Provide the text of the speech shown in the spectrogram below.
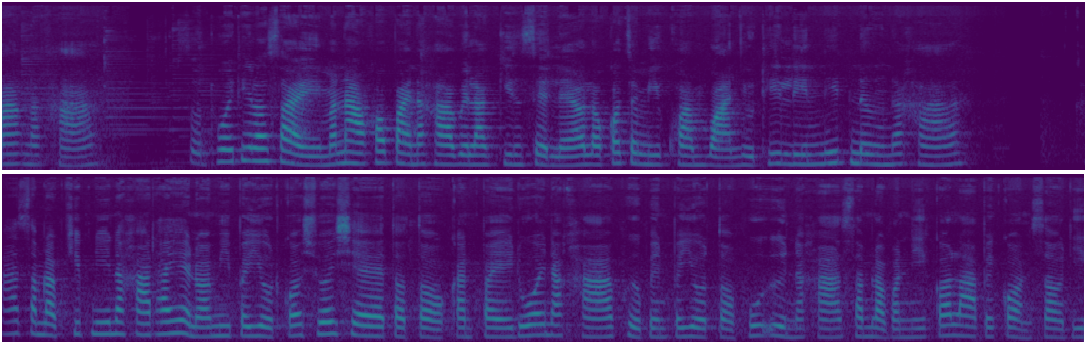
มากนะคะ ส่วนถ้วยที่เราใส่มะนาวเข้าไปนะคะ เวลากินเสร็จแล้วเราก็จะมีความหวานอยู่ที่ลิ้นนิดนึงนะคะค่ะสำหรับคลิปนี้นะคะ ถ้าเห็นว่ามีประโยชน์ก็ช่วยแชร์ต่อๆกันไปด้วยนะคะเผื่อเป็นประโยชน์ต่อผู้อื่นนะคะสำหรับวันนี้ก็ลาไปก่อนสวัสดี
